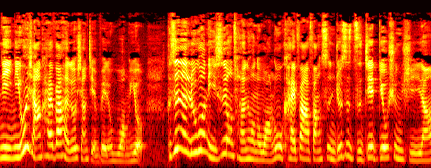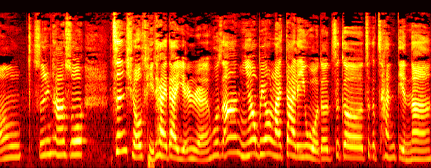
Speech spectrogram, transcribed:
你你会想要开发很多想减肥的网友，可是呢，如果你是用传统的网络开发方式，你就是直接丢讯息，然后私信他说征求体态代言人，或者啊你要不要来代理我的这个这个餐点呢？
